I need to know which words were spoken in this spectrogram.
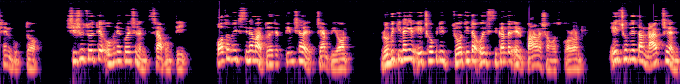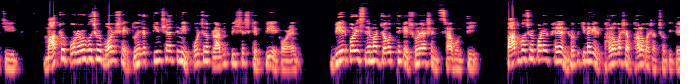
সেনগুপ্ত। শিশু চরিত্রে অভিনয় করেছিলেন শ্রাবন্তী। প্রথম হিট সিনেমা দু সালের চ্যাম্পিয়ন। রবি কিনাগের এই ছবিটি জো জিতা ওই সিকান্দার এর বাংলা সংস্করণ। এই ছবিতে তার নায়ক ছিলেন জিৎ। মাত্র পনেরো বছর বয়সে দুই হাজার তিন সালে তিনি পরিচালক রাজীব বিশ্বাসকে বিয়ে করেন। বিয়ের পরে সিনেমার জগৎ থেকে সরে আসেন শ্রাবন্তী। পাঁচ বছর পরে ফেরেন রবি কিনাগির ভালোবাসা ভালোবাসা ছবিতে।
